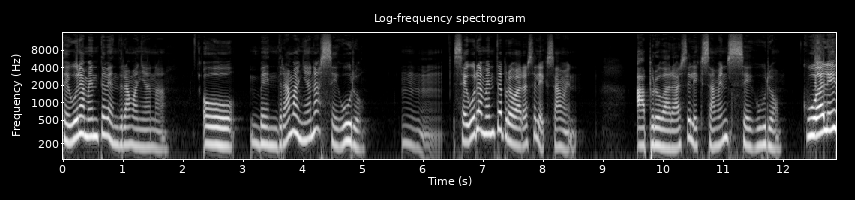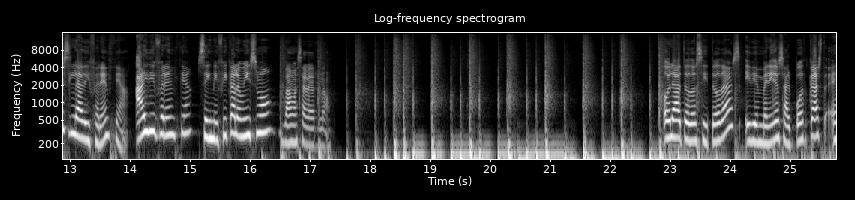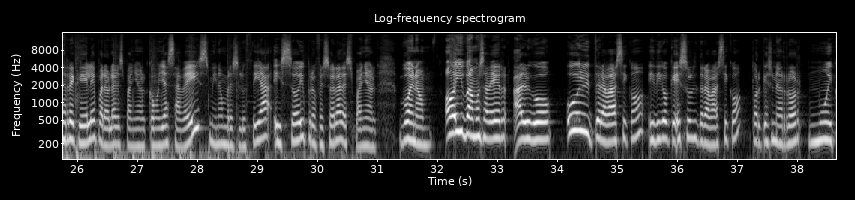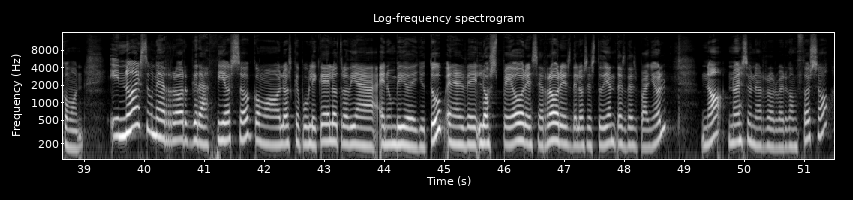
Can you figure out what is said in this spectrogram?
seguramente vendrá mañana. O vendrá mañana seguro. Mm, seguramente aprobarás el examen. Aprobarás el examen seguro. ¿Cuál es la diferencia? ¿Hay diferencia? ¿Significa lo mismo? Vamos a verlo. Hola a todos y todas y bienvenidos al podcast RQL para hablar español. Como ya sabéis, mi nombre es Lucía y soy profesora de español. Bueno, hoy vamos a ver algo ultra básico y digo que es ultra básico porque es un error muy común. Y no es un error gracioso como los que publiqué el otro día en un vídeo de YouTube, en el de los peores errores de los estudiantes de español. No, no es un error vergonzoso,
